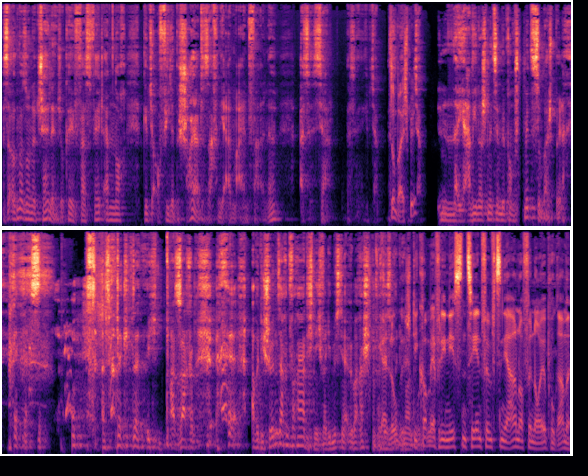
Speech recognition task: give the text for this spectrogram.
es ist irgendwann so eine Challenge. Okay, was fällt einem noch? Gibt ja auch viele bescheuerte Sachen, die einem einfallen. Ne? Also ist ja ja, zum Beispiel? Ja, naja, Wiener Schnitzel mit Pommes Schmitz zum Beispiel. also da gibt es natürlich ein paar Sachen. Aber die schönen Sachen verrate ich nicht, weil die müssen ja überraschen. Ja, logisch. Die kommen ja für die nächsten 10, 15 Jahre noch für neue Programme.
